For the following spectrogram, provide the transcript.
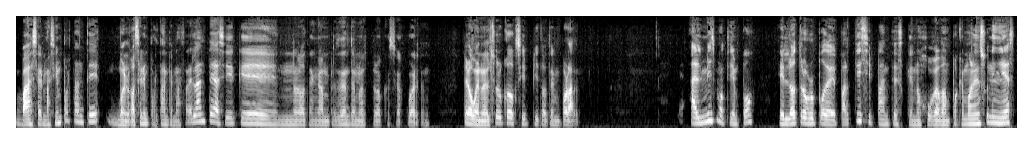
Va a ser más importante, bueno, va a ser importante más adelante, así que no lo tengan presente, no espero que se acuerden. Pero bueno, el surco occipitotemporal. Al mismo tiempo, el otro grupo de participantes que no jugaban Pokémon en su niñez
